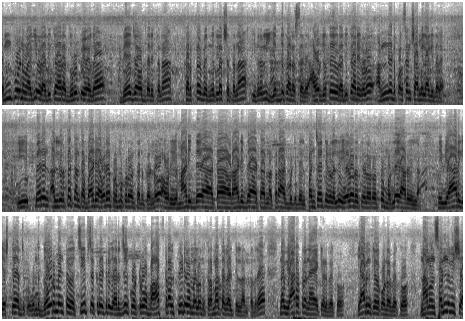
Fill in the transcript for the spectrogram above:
ಸಂಪೂರ್ಣವಾಗಿ ಇವರ ಅಧಿಕಾರ ದುರುಪಯೋಗ, ಬೇಜವಾಬ್ದಾರಿತನ, ಕರ್ತವ್ಯ ನಿರ್ಲಕ್ಷ್ಯತನ ಇದರಲ್ಲಿ ಎದ್ದು ಕಾಣಿಸ್ತಾ ಇದೆ. ಅವ್ರ ಜೊತೆ ಇವ್ರ ಅಧಿಕಾರಿಗಳು ಹಂಡ್ರೆಡ್ ಪರ್ಸೆಂಟ್ ಶಾಮೀಲಾಗಿದ್ದಾರೆ. ಈ ಪೇರೆಂಟ್ ಅಲ್ಲಿರ್ತಕ್ಕಂಥ ಬಾಡಿ ಅವರೇ ಪ್ರಮುಖರು ಅಂತ ಅಂದ್ಕೊಂಡು ಅವ್ರು ಈ ಮಾಡಿದ್ದೇ ಆಟ, ಅವ್ರು ಆಡಿದ್ದೇ ಆಟ ಅನ್ನೋ ಥರ ಆಗ್ಬಿಟ್ಟಿದೆ. ಇಲ್ಲಿ ಪಂಚಾಯತಿಗಳಲ್ಲಿ ಹೇಳೋರು ಕೇಳೋರು ಅಂತೂ ಮೊದಲೇ ಯಾರೂ ಇಲ್ಲ. ನೀವು ಯಾರಿಗೆ ಎಷ್ಟೇ ಅರ್ಜಿ ಒಂದು ಗೌರ್ಮೆಂಟ್ ಚೀಫ್ ಸೆಕ್ರೆಟರಿಗೆ ಅರ್ಜಿ ಕೊಟ್ಟರು ಒಬ್ಬ after all P D O ಮೇಲೆ ಒಂದು ಕ್ರಮ ತಗೊಳ್ತಿಲ್ಲ ಅಂತಂದರೆ ನಾವು ಯಾರ ಹತ್ರ ನ್ಯಾಯ ಕೇಳಬೇಕು? ಯಾರನ್ನ ಕೇಳ್ಕೊಂಡು ಹೋಗ್ಬೇಕು? ನಾನೊಂದು ಸಣ್ಣ ವಿಷಯ,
